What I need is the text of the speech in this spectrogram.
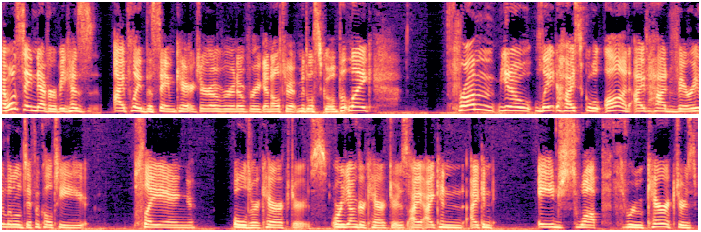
I won't say never because I played the same character over and over again all throughout middle school, but like from, you know, late high school on, I've had very little difficulty playing older characters or younger characters. I, I can I can age swap through characters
